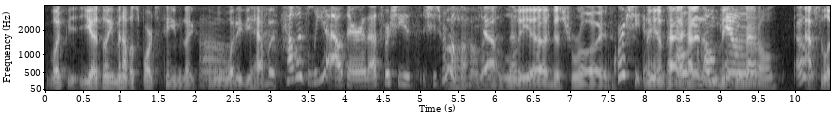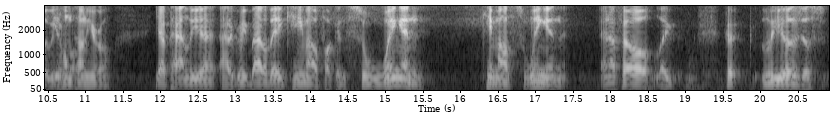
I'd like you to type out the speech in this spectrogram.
what? You guys don't even have a sports team. Like, Oh. what do you have? But How is Leah out there? That's where she's she's from Oklahoma. Oh, yeah, That's- Leah destroyed. Of course she did. Leah and Pat Home- had an amazing battle. Oh, Absolutely, beautiful. hometown hero. Yeah, Pat and Leah had a great battle. They came out fucking swinging, came out swinging, and I felt like Leah is just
